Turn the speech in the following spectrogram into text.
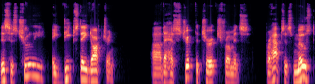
This is truly a deep state doctrine uh, that has stripped the church from its perhaps its most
